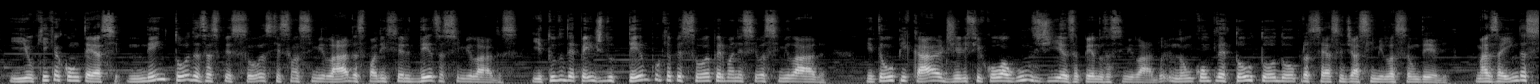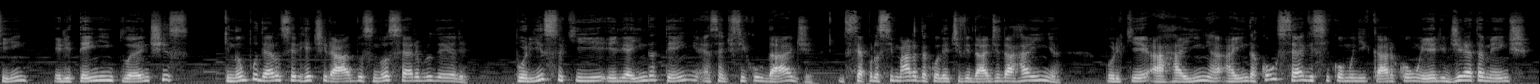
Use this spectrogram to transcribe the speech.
E o que, que acontece? Nem todas as pessoas que são assimiladas podem ser desassimiladas. E tudo depende do tempo que a pessoa permaneceu assimilada. Então o Picard ele ficou alguns dias apenas assimilado, não completou todo o processo de assimilação dele. Mas ainda assim, ele tem implantes que não puderam ser retirados no cérebro dele. Por isso que ele ainda tem essa dificuldade de se aproximar da coletividade da rainha, porque a rainha ainda consegue se comunicar com ele diretamente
